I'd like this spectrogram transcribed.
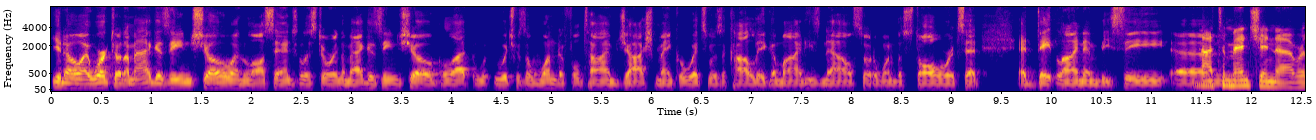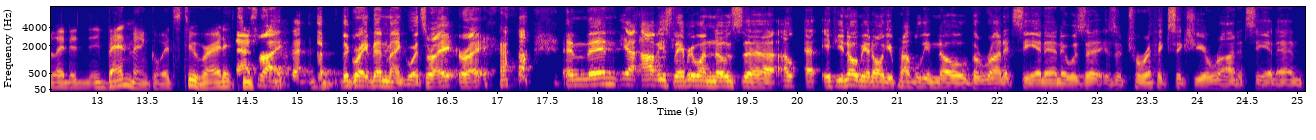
you know, I worked on a magazine show in Los Angeles during the magazine show Glut, which was a wonderful time. Josh Mankiewicz was a colleague of mine. He's now sort of one of the stalwarts at, at Dateline NBC. Um, Not to mention uh, related Ben Mankiewicz, too, right? That's right. The, the, great Ben Mankiewicz, right? Right. and then then yeah, obviously everyone knows. Uh, uh, if you know me at all, you probably know the run at CNN. It was a is a terrific six year run at CNN,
